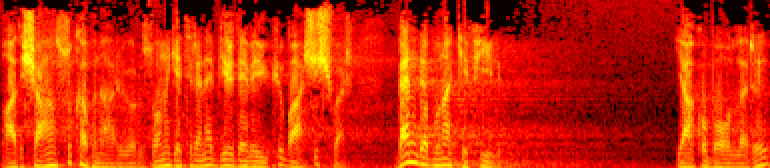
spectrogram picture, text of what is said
padişahın su kabını arıyoruz onu getirene bir deve yükü bahşiş var. Ben de buna kefilim. Yakup oğulları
